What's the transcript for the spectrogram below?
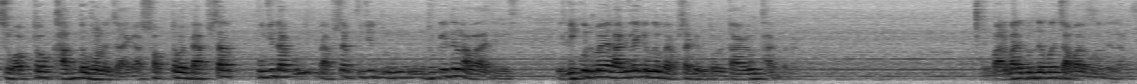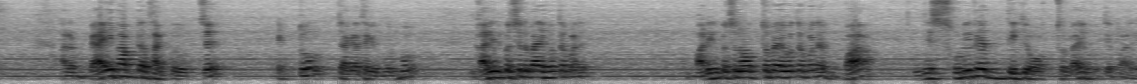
সে অর্থ খাদ্য গ্রহণের জায়গা। সপ্তমে ব্যবসার পুঁজি রাখুন, ব্যবসায় পুঁজি ঢুকিয়ে দিন, আলাদা জিনিস। লিকুইড মানি রাখলে কিন্তু ব্যবসা কিন্তু টাকা কিন্তু থাকবে না। বারবার কিন্তু বলছে, আবার বলে দিলাম। আর ব্যয় ভাবটা থাকবে হচ্ছে, একটু জায়গা থেকে বলব, গাড়ির পেছনে ব্যয় হতে পারে, বাড়ির পেছনে অর্থ ব্যয় হতে পারে, বা যে শরীরের দিকে অর্থ ব্যয় হতে পারে,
